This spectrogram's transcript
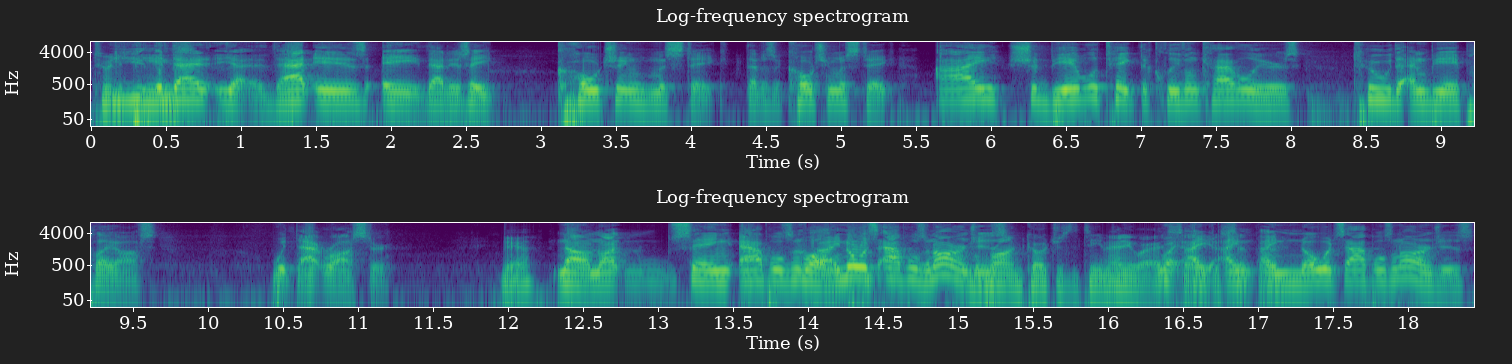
Too many You- that yeah, that is a that is a coaching mistake. That is a coaching mistake. I should be able to take the Cleveland Cavaliers to the NBA playoffs with that roster. Yeah. Now I'm not saying apples and Well, I know it's apples and oranges. LeBron coaches the team anyway. Right, so I, I. I know it's apples and oranges.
